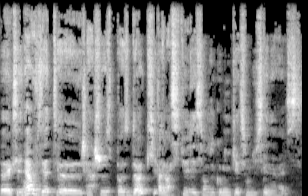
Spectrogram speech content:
Euh, Xenia, vous êtes euh, chercheuse post-doc à l'Institut des sciences de communication du CNRS.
